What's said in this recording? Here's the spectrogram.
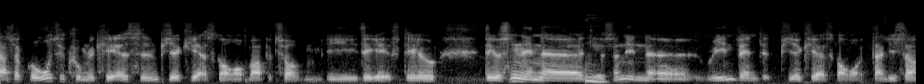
der er så gode til at kommunikere, siden Pia Kjærsgaard var på toppen i DF. Det er jo, det er jo sådan en, øh, det er jo sådan en uh, reinvented Pia Kjærsgaard, der er lige så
